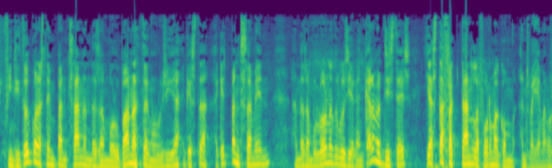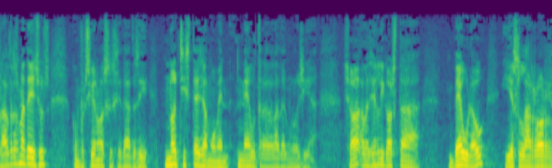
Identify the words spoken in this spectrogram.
fins i tot quan estem pensant en desenvolupar una tecnologia, aquesta, aquest pensament en desenvolupar una tecnologia que encara no existeix ja està afectant la forma com ens veiem a nosaltres mateixos, com funciona la societat. És a dir, no existeix el moment neutre de la tecnologia. Això a la gent li costa veure-ho i és l'error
